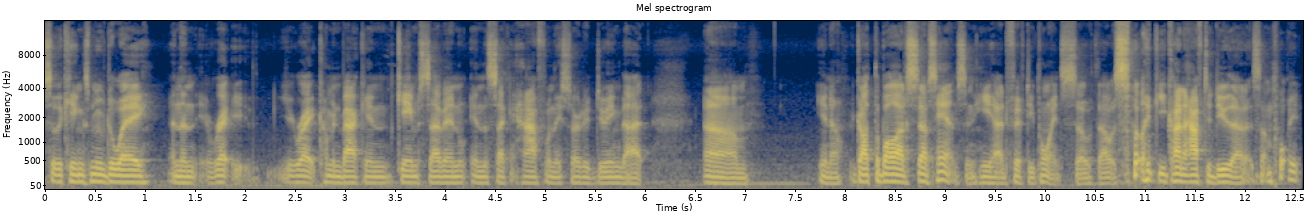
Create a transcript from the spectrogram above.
so the Kings moved away, and then right, you're right, coming back in Game Seven in the second half when they started doing that. Um, you know, got the ball out of Steph's hands, and he had 50 points. So that was like you kind of have to do that at some point.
